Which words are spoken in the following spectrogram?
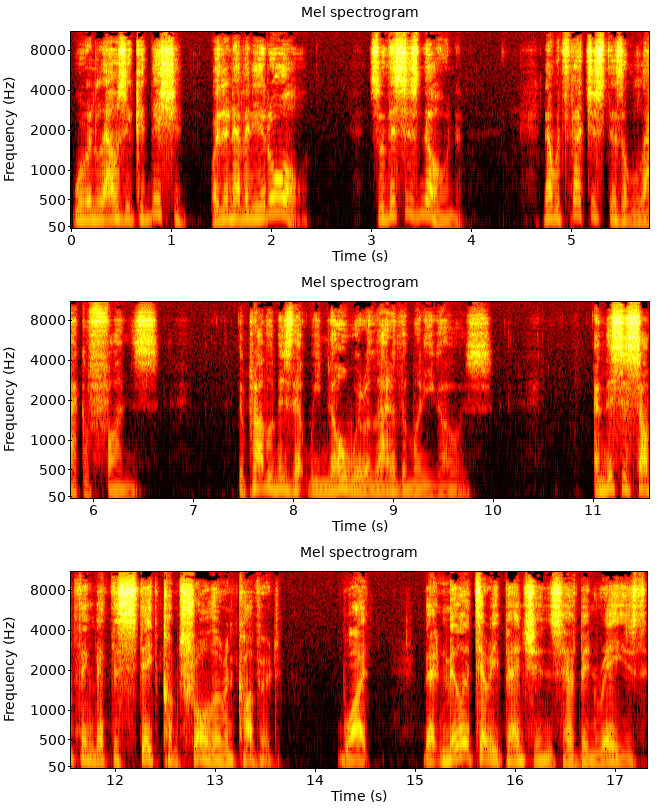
were in lousy condition or didn't have any at all. So this is known. Now, it's not just there's a lack of funds. The problem is that we know where a lot of the money goes. And this is something that the state comptroller uncovered. What? That military pensions have been raised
